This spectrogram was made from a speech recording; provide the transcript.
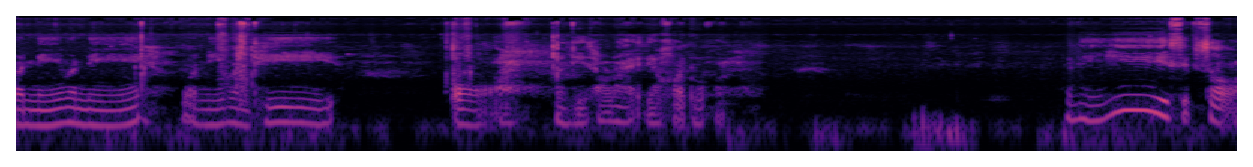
วันนี้วันนี้ วันนี้วันที่ อ๋อวันที่เท่าไหร่เดี๋ยวขอดูก่อนวันนี้ยี่สิบสอง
